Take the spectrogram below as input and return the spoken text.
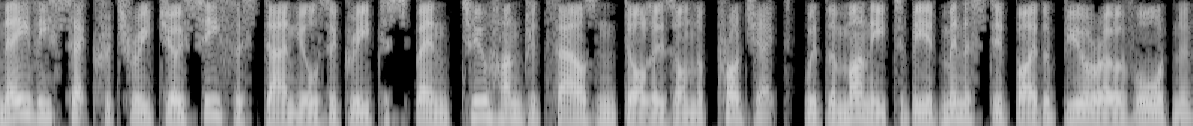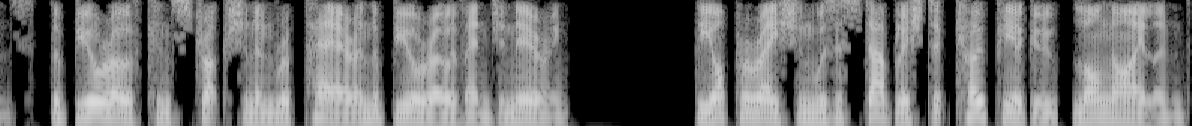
Navy Secretary Josephus Daniels agreed to spend $200,000 on the project, with the money to be administered by the Bureau of Ordnance, the Bureau of Construction and Repair and the Bureau of Engineering. The operation was established at Copiague, Long Island.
